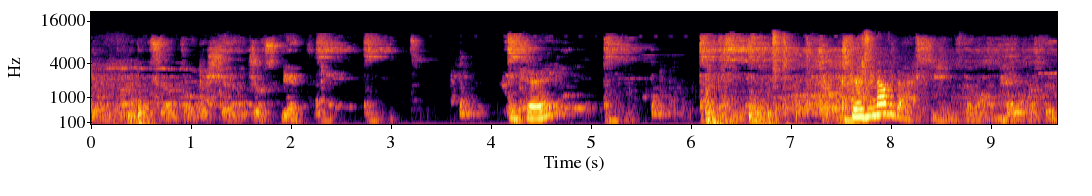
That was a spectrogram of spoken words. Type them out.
Don't find yourself on the shelf just yet. Okay. There's another guy. Seems there are more of them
